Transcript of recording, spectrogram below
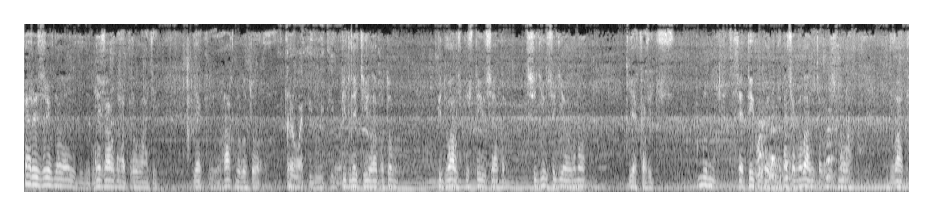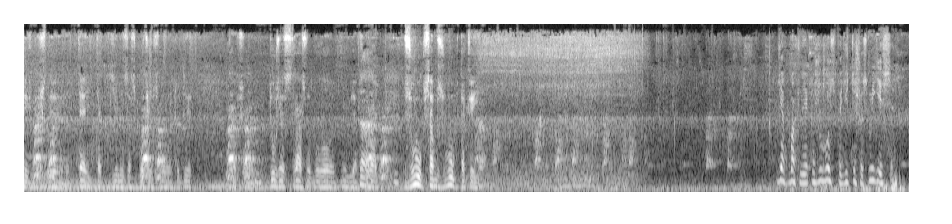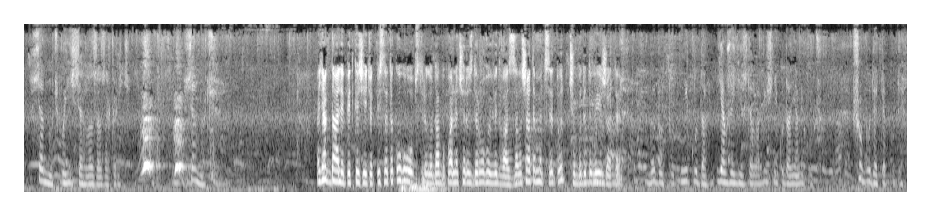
Перший зрив ну, лежав на кроваті. Як гахнуло, то Кровать підлетіла. підлетіло, а потім в підвал спустився, а пот- сидів, сидів, а воно, як кажуть, ну, все тихо, почав вилазити, а воно знову два тих пішли, те й так ділі заскочив знову туди. Так що дуже страшно було, ну як сказати, звук, сам звук такий. Як бахне, я кажу, господі, ти що, смієшся? Вся ніч боїшся глаза закрити. Вся ніч. А як далі підкажіть? От після такого обстрілу, да, буквально через дорогу від вас, залишатиметься тут чи будете виїжджати? Буду тут, нікуди. Я вже їздила, більш нікуди я не хочу. Що буде, те буде.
